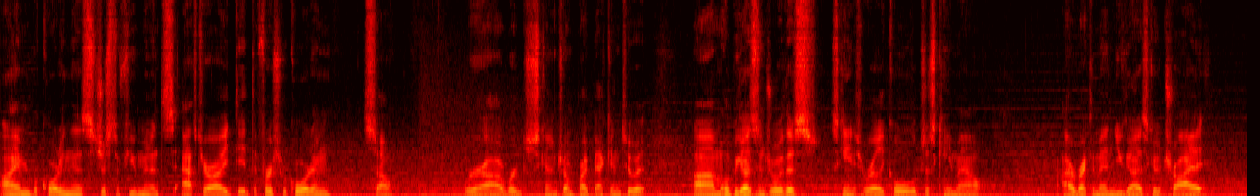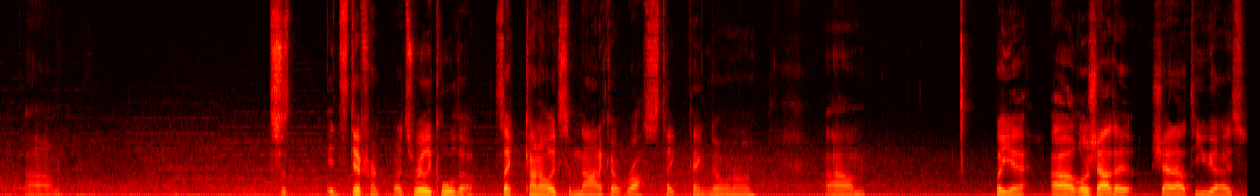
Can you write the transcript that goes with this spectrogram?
I'm recording this just a few minutes after I did the first recording, so we're uh, we're just gonna jump right back into it. Um, hope you guys enjoy this. This game's really cool. It just came out. I recommend you guys go try it. Um, it's just it's different, but it's really cool though. It's like kind of like some Subnautica Rust type thing going on. Um, but yeah, a uh, little shout out, shout out to you guys.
